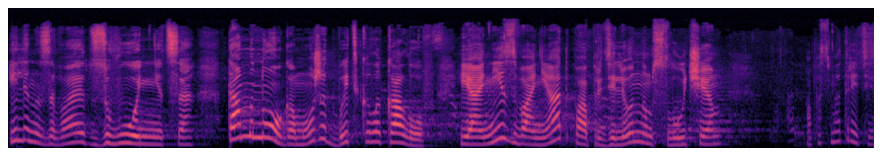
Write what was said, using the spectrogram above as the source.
или называют звонница. Там много может быть колоколов, и они звонят по определенным случаям. А посмотрите,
